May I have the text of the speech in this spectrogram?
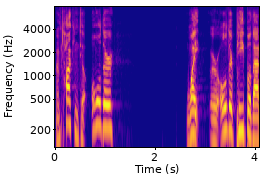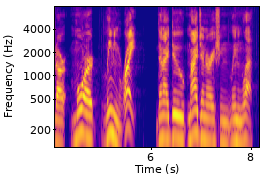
I'm talking to older white or older people that are more leaning right than I do my generation leaning left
